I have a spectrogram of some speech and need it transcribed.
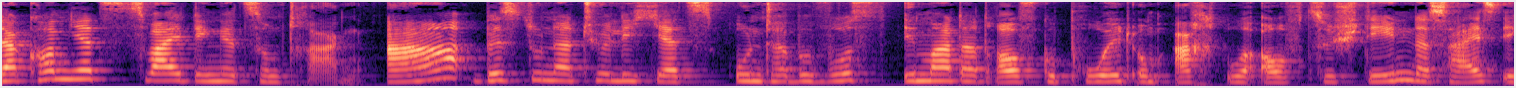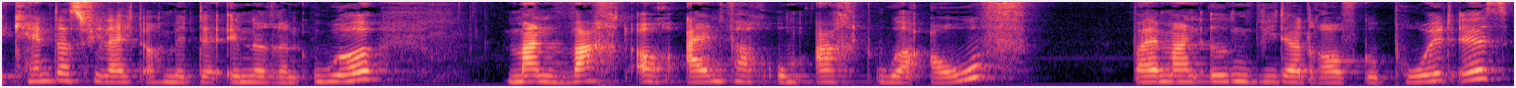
Da kommen jetzt zwei Dinge zum Tragen. A, bist du natürlich jetzt unterbewusst immer darauf gepolt, um 8 Uhr aufzustehen. Das heißt, ihr kennt das vielleicht auch mit der inneren Uhr. Man wacht auch einfach um 8 Uhr auf, weil man irgendwie darauf gepolt ist.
